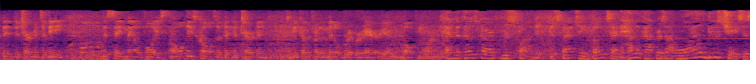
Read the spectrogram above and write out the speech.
have been determined to be the same male voice. All these calls have been determined to be coming from the Middle River area in Baltimore. And the Coast Guard responded, dispatching boats and helicopters on wild goose chases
